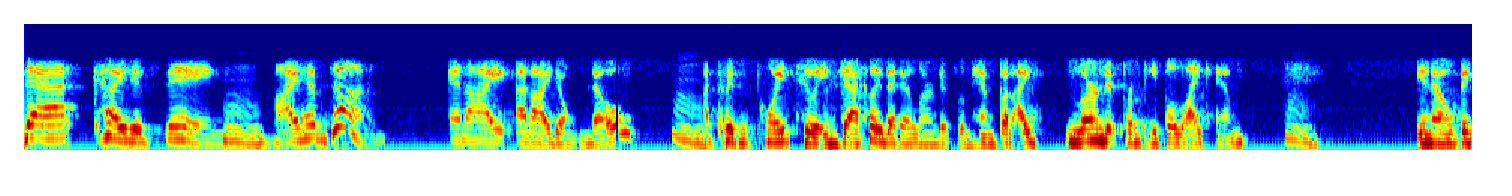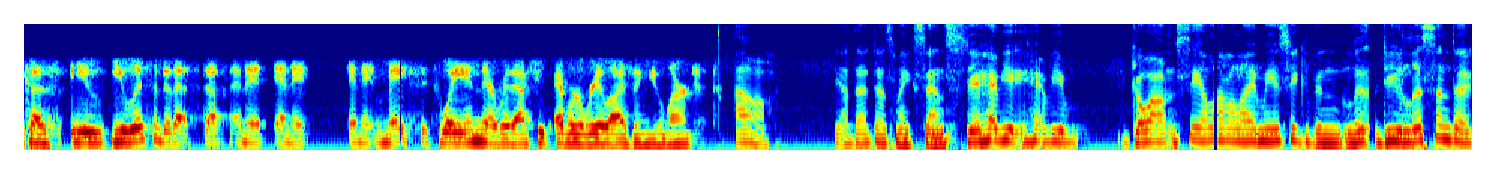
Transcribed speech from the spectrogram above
that kind of thing mm. I have done, and I and I don't know Hmm. I couldn't point to exactly that I learned it from him, but I learned it from people like him. Hmm. You know, because you you listen to that stuff and it and it and it makes its way in there without you ever realizing you learned it. Oh, yeah, that does make sense. Have you have you go out and see a lot of live music? Been, do you listen to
